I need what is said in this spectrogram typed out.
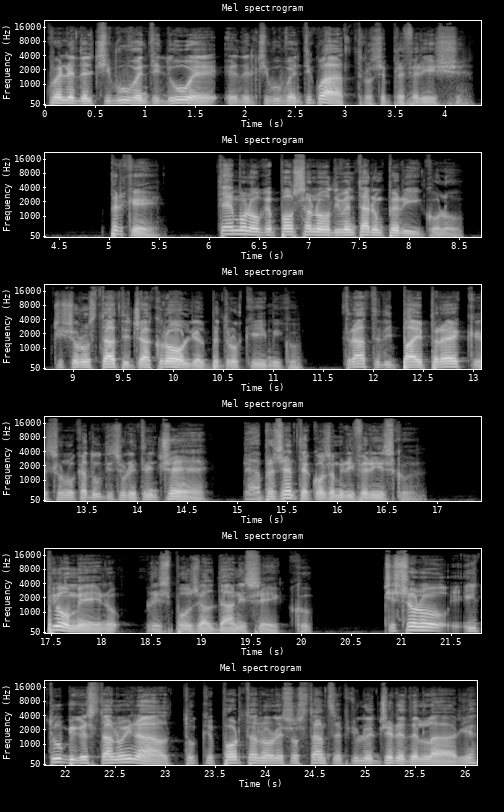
quelle del CV22 e del CV24 se preferisce. Perché? Temono che possano diventare un pericolo. Ci sono stati già crolli al petrolchimico Tratti di pipe rack sono caduti sulle trincee. Ha presente a cosa mi riferisco? Più o meno, rispose Aldani secco. Ci sono i tubi che stanno in alto, che portano le sostanze più leggere dell'aria,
